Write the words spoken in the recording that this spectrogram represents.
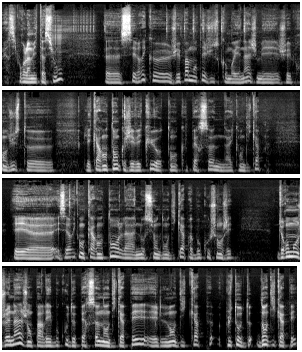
Merci pour l'invitation. Euh, c'est vrai que je ne vais pas monter jusqu'au Moyen Âge, mais je vais prendre juste euh, les 40 ans que j'ai vécu en tant que personne avec handicap. Et, euh, c'est vrai qu'en 40 ans, la notion de handicap a beaucoup changé. Durant mon jeune âge, on parlait beaucoup de personnes handicapées et l'handicap, plutôt d'handicapés.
